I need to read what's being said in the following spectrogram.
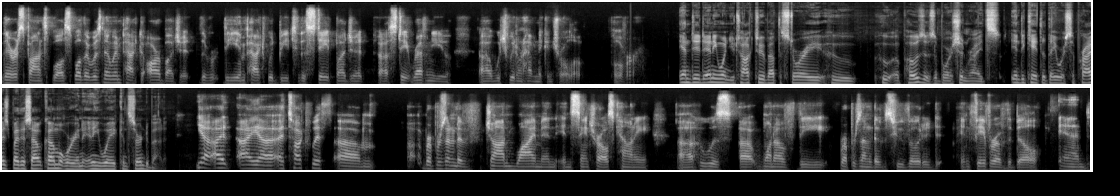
their response was well there was no impact to our budget. The, the impact would be to the state budget uh, state revenue uh, which we don't have any control over. And did anyone you talked to about the story who who opposes abortion rights indicate that they were surprised by this outcome or in any way concerned about it? Yeah i i, uh, I talked with um, Representative John Wiemann in St. Charles County, uh, who was uh, one of the representatives who voted in favor of the bill. And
